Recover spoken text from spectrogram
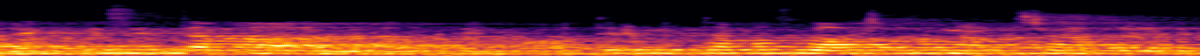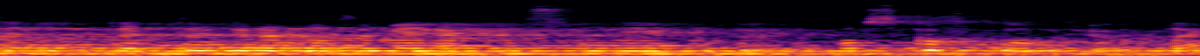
eh, rekvizitama nebo jako atributama zvláštníma, třeba tady ten pentagram na zemi je nakreslený jakoby voskovkou, že jo, tak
